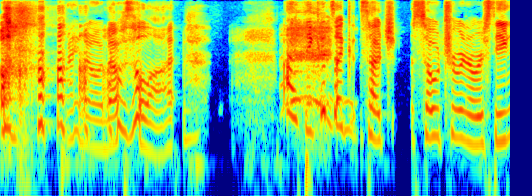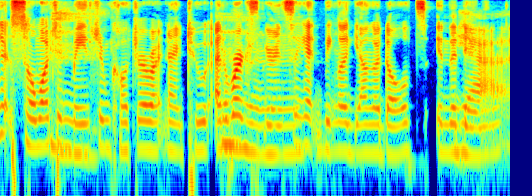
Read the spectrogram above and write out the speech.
I know that was a lot. I think it's like such so true, and we're seeing it so much in Mhm. mainstream culture right now too, and we're Mhm. experiencing it being like young adults in the dating yeah.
